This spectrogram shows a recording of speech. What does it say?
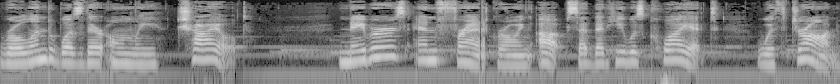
Roland was their only child. Neighbors and friends growing up said that he was quiet, withdrawn,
